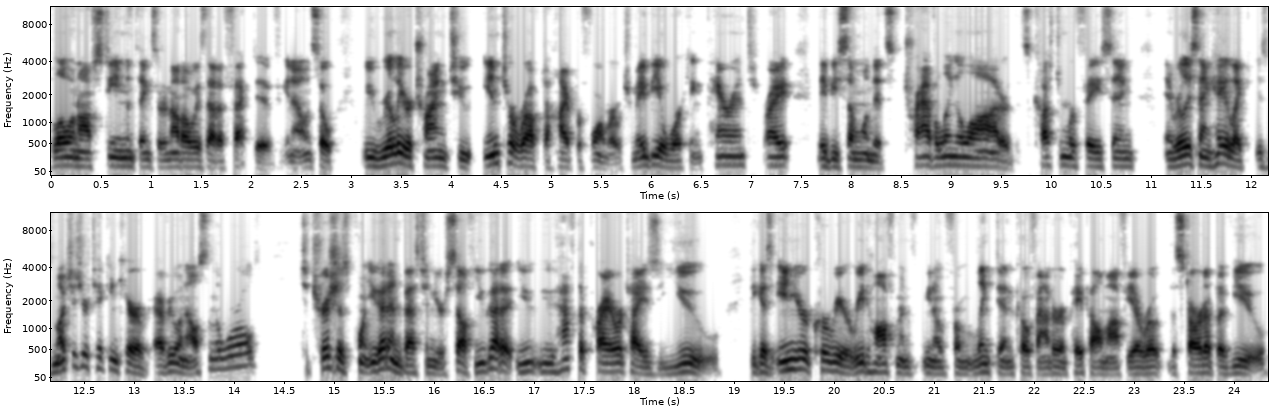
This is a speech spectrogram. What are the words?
blowing off steam and things that are not always that effective. You know, and so we really are trying to interrupt a high performer, which may be a working parent, right? Maybe someone that's traveling a lot or that's customer facing, and really saying, hey, like as much as you're taking care of everyone else in the world, to Trisha's point, you got to invest in yourself. You got to you you have to prioritize you because in your career, Reid Hoffman, you know, from LinkedIn, co-founder and PayPal Mafia, wrote the startup of you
